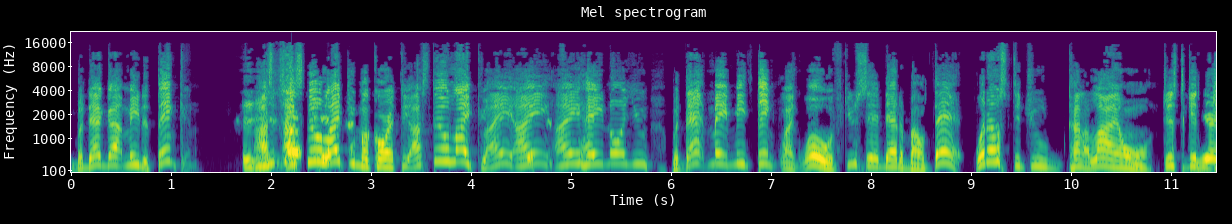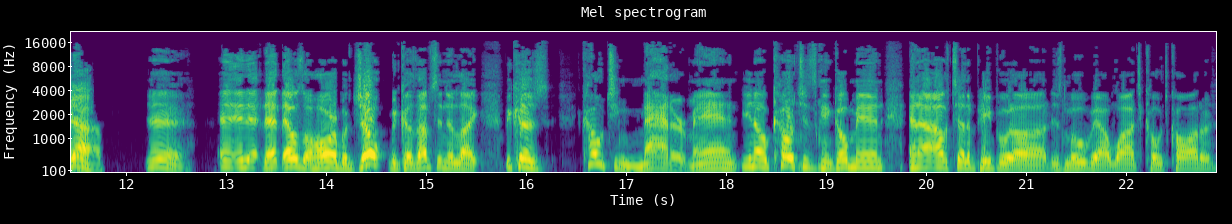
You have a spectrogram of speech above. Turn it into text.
but that got me to thinking. I, I, still like you, McCarthy. I still like you. I ain't, I ain't, I ain't hating on you. But that made me think, like, whoa! If you said that about that, what else did you kind of lie on just to get yeah. the job? Yeah, and, and that that was a horrible joke because I'm sitting there like because coaching matter, man. You know, coaches can come in, and I, I was telling people uh, this movie I watched, Coach Carter.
